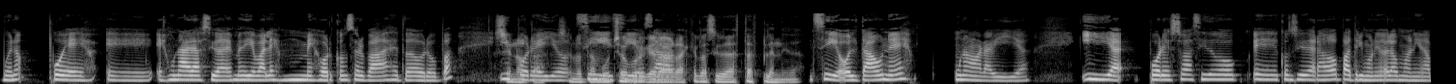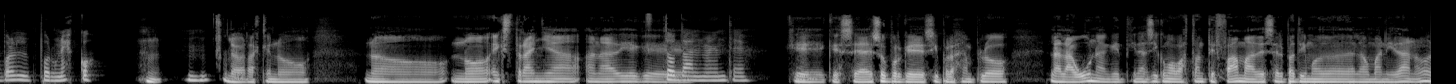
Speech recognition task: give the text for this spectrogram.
Bueno, pues eh, es una de las ciudades medievales mejor conservadas de toda Europa. Se y por ello... se nota sí, mucho sí, porque o sea, la verdad es que la ciudad está espléndida. Sí, Old Town es una maravilla. Y eh, por eso ha sido eh, considerado Patrimonio de la Humanidad por, por UNESCO. Hmm. La verdad es que no, no, no extraña a nadie que, Totalmente. que, que sea eso, porque si, por ejemplo, la laguna, que tiene así como bastante fama de ser patrimonio de la humanidad, ¿no?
